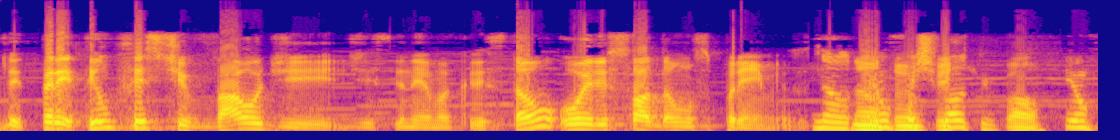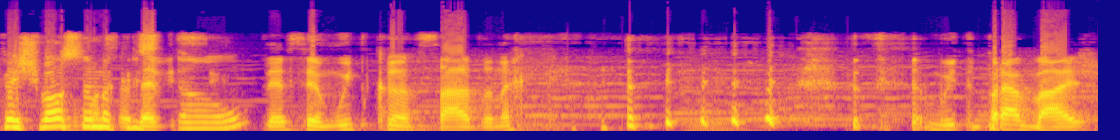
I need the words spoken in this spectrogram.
De- Peraí, tem um festival de, de cinema cristão ou eles só dão os prêmios? Não, Não, tem um tem um festival, festival. tem um festival cinema Nossa, deve cristão. ser- Deve ser muito cansado, né? muito pra baixo.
